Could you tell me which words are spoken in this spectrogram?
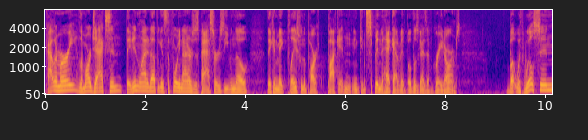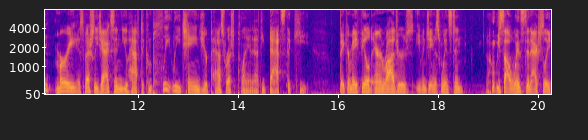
Kyler Murray, Lamar Jackson, they didn't line it up against the 49ers as passers, even though they can make plays from the park, pocket and, and can spin the heck out of it. Both those guys have great arms. But with Wilson, Murray, especially Jackson, you have to completely change your pass rush plan. And I think that's the key. Baker Mayfield, Aaron Rodgers, even Jameis Winston. We saw Winston actually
